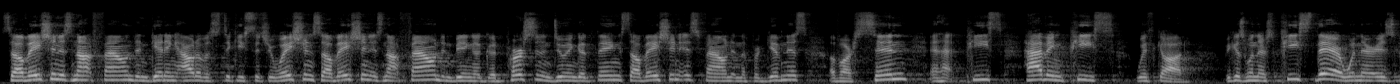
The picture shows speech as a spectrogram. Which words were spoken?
Salvation is not found in getting out of a sticky situation. Salvation is not found in being a good person and doing good things. Salvation is found in the forgiveness of our sin and at peace, having peace with God. Because when there's peace there, when there is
